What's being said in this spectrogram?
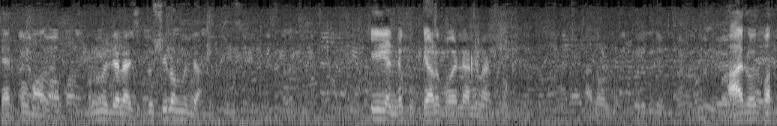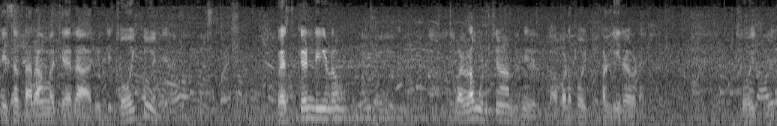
ചെറുപ്പം ഒന്നുമില്ല അല്ലേ ഈ എന്റെ കുട്ടികൾ പോയല്ലാണ്ട് വിഷമം. അതുള്ളൂ. ആരും ഒരു പത്ത് ദിവസം തരാൻ പറ്റിയ ആരുമില്ല ചോദിക്കുമില്ല വിശക്കുണ്ടെങ്കിലും വെള്ളം കുടിച്ചാണ് അവിടെ പോയി പള്ളിയുടെ അവിടെ. ചോദിക്കില്ല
